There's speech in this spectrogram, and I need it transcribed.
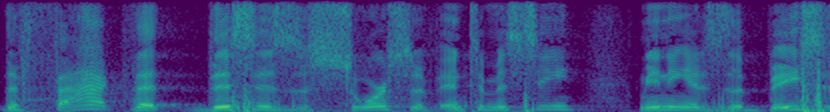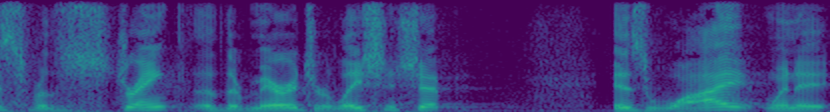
The fact that this is the source of intimacy, meaning it is the basis for the strength of the marriage relationship, is why when a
